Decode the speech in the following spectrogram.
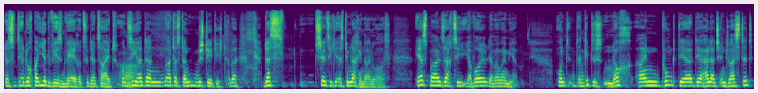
dass er doch bei ihr gewesen wäre zu der Zeit. Und ah. sie hat, dann, hat das dann bestätigt. Aber das stellt sich erst im Nachhinein raus. Erstmal sagt sie, jawohl, der war bei mir. Und dann gibt es noch einen Punkt, der, der Halatsch entlastet.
